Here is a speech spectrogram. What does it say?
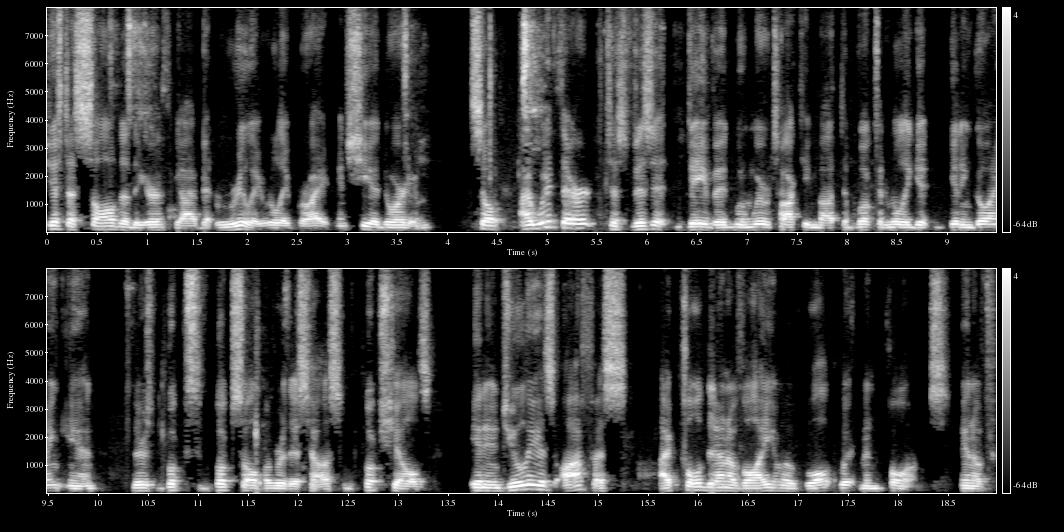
just a salt of the earth guy but really really bright and she adored him. So i went there to visit david when we were talking about the book and really get getting going and there's books books all over this house bookshelves. And in julia's office I pulled down a volume of Walt Whitman poems. And of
